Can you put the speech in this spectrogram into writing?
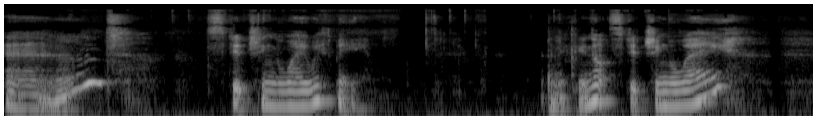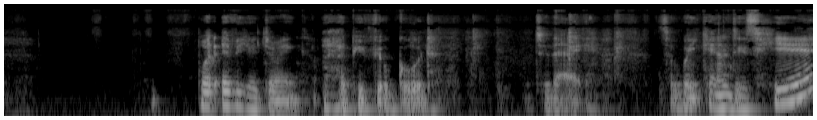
and stitching away with me. And if you're not stitching away, whatever you're doing, I hope you feel good today. So weekend is here.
